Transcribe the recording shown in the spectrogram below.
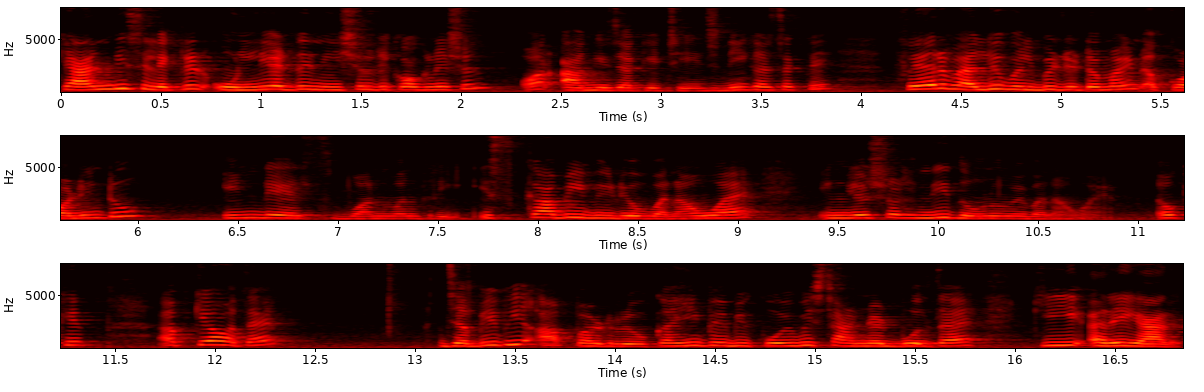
can be selected only at the initial recognition और आगे जाके चेंज नहीं कर सकते। Fair value will be determined according to Ind AS one one three इसका भी वीडियो बना हुआ है। इंग्लिश और हिंदी दोनों में बना हुआ है। ओके अब क्या होता है? जब भी आप पढ़ रहे हो, कहीं पे भी कोई भी स्टैंडर्ड बोलता है कि, अरे यार,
